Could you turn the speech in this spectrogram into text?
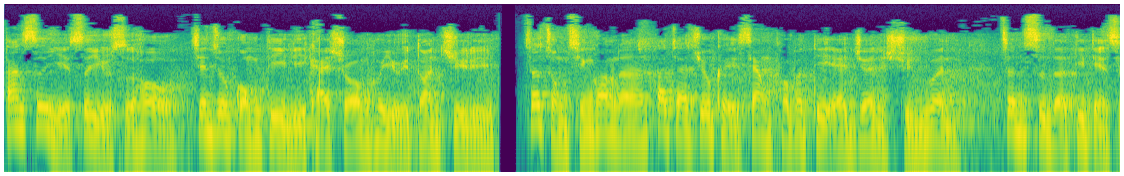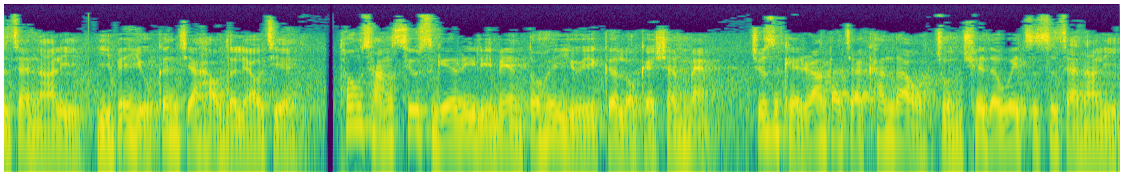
但是也是有时候建筑工地离开 showroom 会有一段距离。这种情况呢，大家就可以向 property agent 询问正式的地点是在哪里，以便有更加好的了解。通常 sales gallery 里面都会有一个 location map，就是可以让大家看到准确的位置是在哪里。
